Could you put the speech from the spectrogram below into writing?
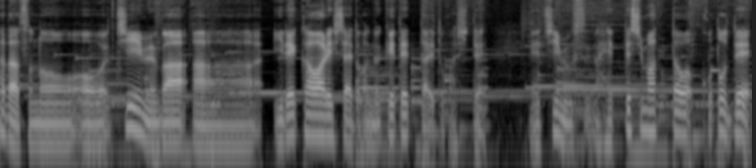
ただそのチームが入れ替わりしたりとか抜けてったりとかしてチーム数が減ってしまったことで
